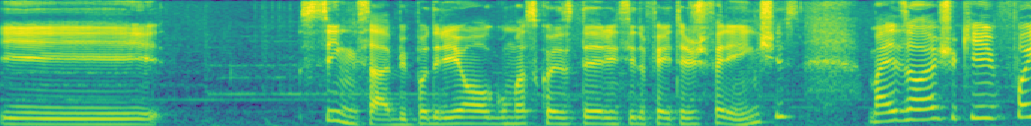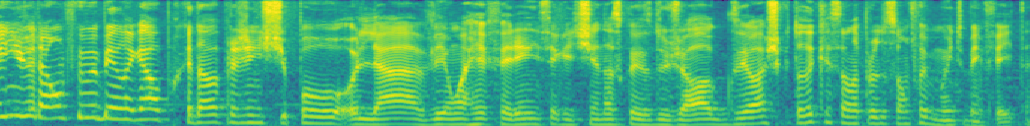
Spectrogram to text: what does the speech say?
e. Sim, sabe? Poderiam algumas coisas terem sido feitas diferentes, mas eu acho que foi em geral um filme bem legal, porque dava pra gente, tipo, olhar, ver uma referência que tinha nas coisas dos jogos, e eu acho que toda a questão da produção foi muito bem feita.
